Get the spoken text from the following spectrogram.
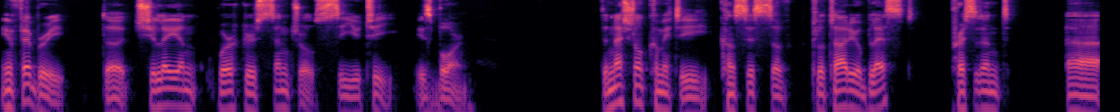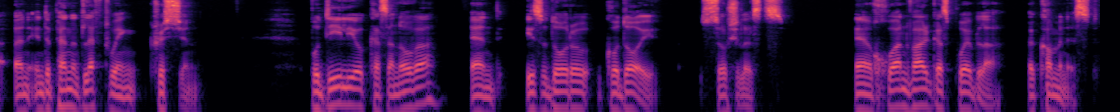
In February, the Chilean Workers' Central CUT is born. The National Committee consists of Clotario Blest, President, uh, an independent left wing Christian, Baudilio Casanova and Isidoro Godoy, socialists, and Juan Vargas Puebla, a communist.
